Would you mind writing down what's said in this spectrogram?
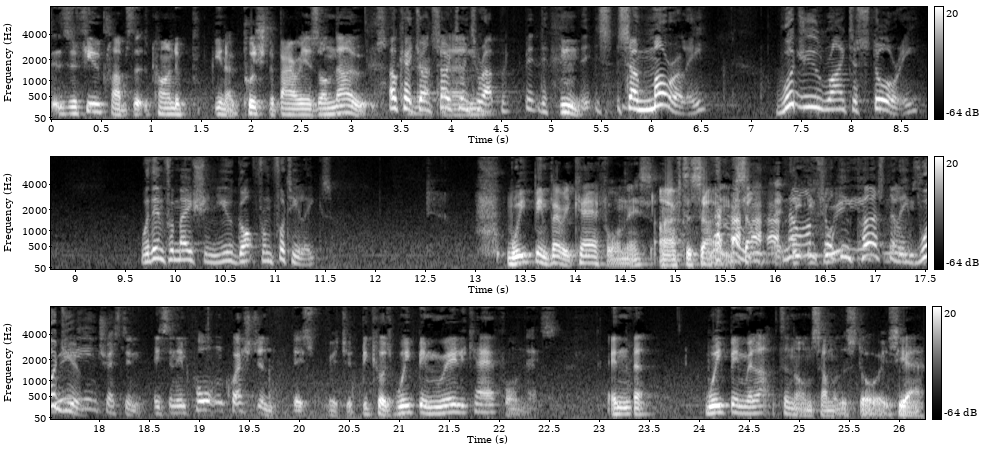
there's a few clubs that kind of you know push the barriers on those Okay, John, sorry to Um, interrupt. but- but- So, morally, would you write a story with information you got from footy leaks? We've been very careful on this, I have to say. No, I'm talking personally. no, it's Would really you? Interesting. It's an important question, this Richard, because we've been really careful on this. In that we've been reluctant on some of the stories. Yeah,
